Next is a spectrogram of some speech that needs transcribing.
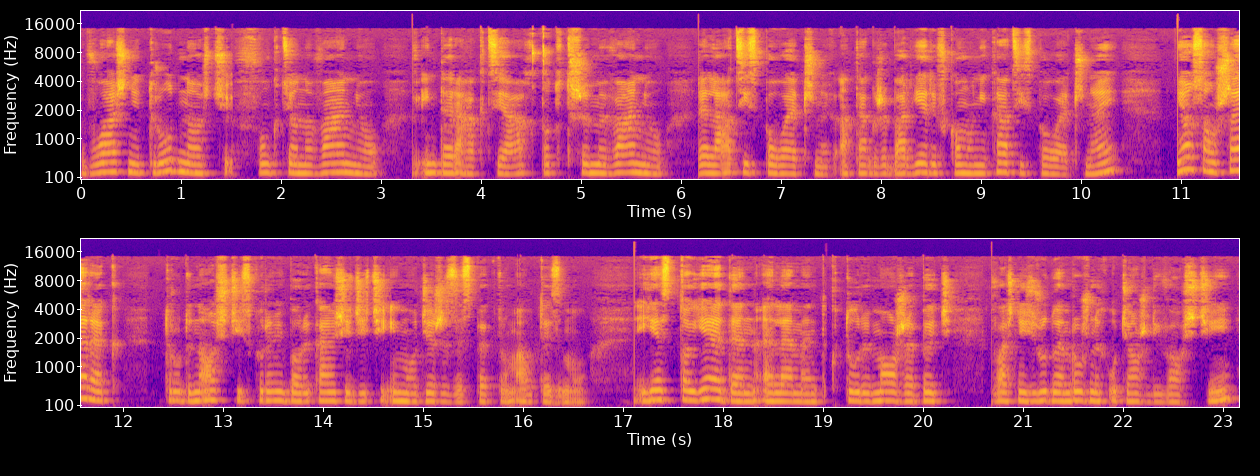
właśnie trudność w funkcjonowaniu, w interakcjach, podtrzymywaniu relacji społecznych, a także bariery w komunikacji społecznej niosą szereg trudności, z którymi borykają się dzieci i młodzieży ze spektrum autyzmu. Jest to jeden element, który może być właśnie źródłem różnych uciążliwości,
